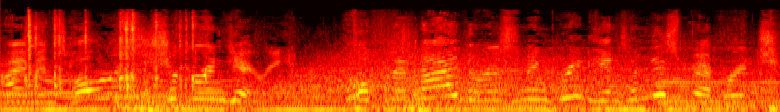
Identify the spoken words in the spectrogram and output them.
I'm intolerant to sugar and dairy. Hope that neither is an ingredient in this beverage.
